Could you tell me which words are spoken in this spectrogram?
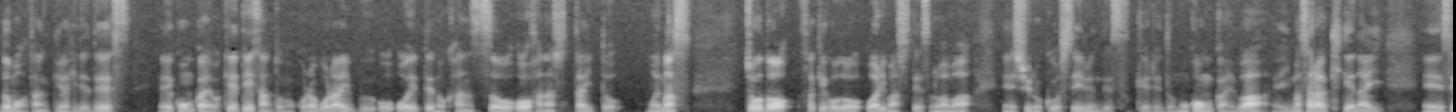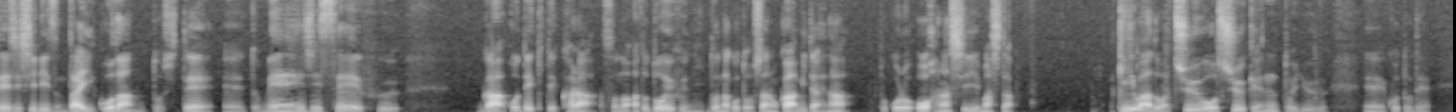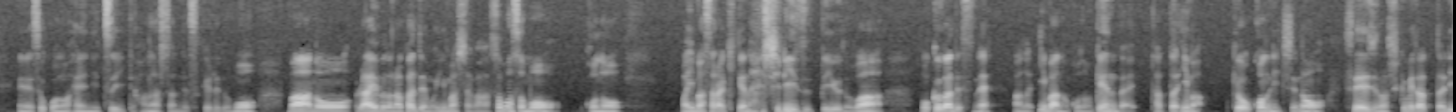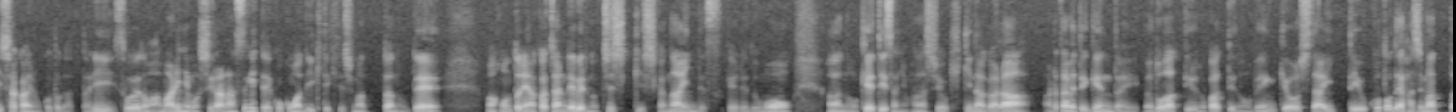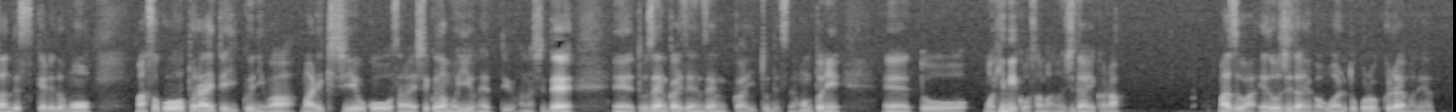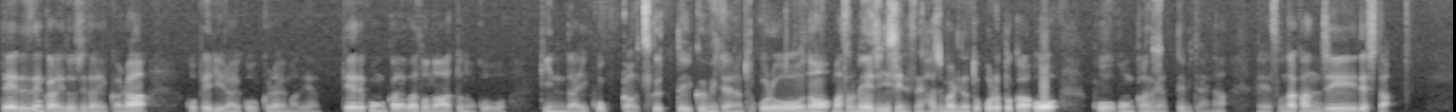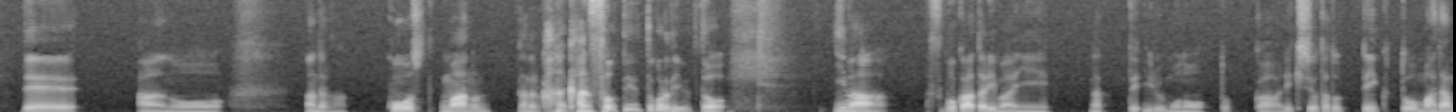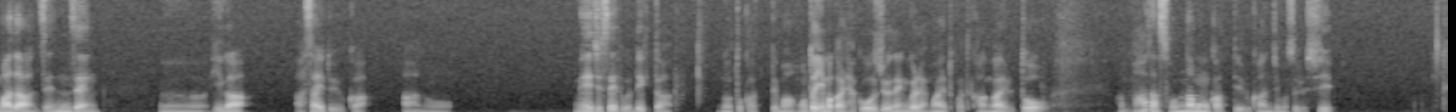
どうも探求屋秀です、えー今回は KT さんとのコラボライブを終えての感想を話したいと思います。ちょうど先ほど終わりましてそのまま、えー収録をしているんですけれども今回は、えー今更聞けない、え政治シリーズの第5弾として、えー、と明治政府がこうできてからその後どういうふうにどんなことをしたのかみたいなところを話しました。キーワードは中央集権という、えことで、えーそこの辺について話したんですけれどもまああのライブの中でも言いましたがそもそもこの、まあ、今更聞けないシリーズっていうのは僕がですねあの今のこの現代たった今今日今日の政治の仕組みだったり社会のことだったりそういうのをあまりにも知らなすぎてここまで生きてきてしまったので、まあ、本当に赤ちゃんレベルの知識しかないんですけれどもあの KT さんにお話を聞きながら改めて現代がどうなっているのかっていうのを勉強したいっていうことで始まったんですけれども、まあ、そこを捉えていくには、まあ、歴史をこうおさらいしていくのもいいよねっていう話で、えー、と前回前々回とですね本当に、えー、ともう卑弥呼様の時代からまずは江戸時代が終わるところくらいまでやってで前回は江戸時代からこうペリー来航くらいまでやってで今回はその後のこう近代国家を作っていくみたいなところの,、まあその明治維新ですね始まりのところとかをこう今回はやってみたいな、えーそんな感じでした。であのなんだろうなこうしまああのなんだろう 感想っていうところで言うと今すごく当たり前になっているものとか歴史をたどっていくとまだまだ全然うん日が浅いというかあの明治政府ができたのとかってまあ本当に今から150年ぐらい前とかって考えるとまだそんなもんかっていう感じもするし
